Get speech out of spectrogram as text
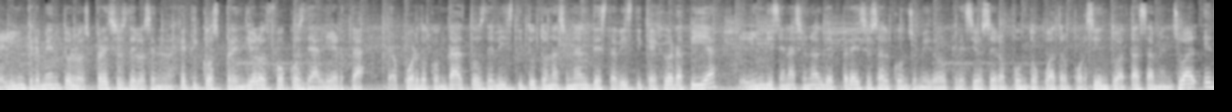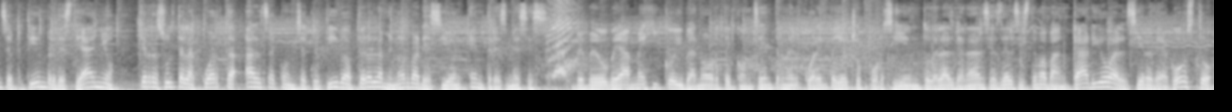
el incremento en los precios de los energéticos prendió los focos de alerta. De acuerdo con datos del Instituto Nacional de Estadística y Geografía, el índice nacional de precios al consumidor creció 0.4% a tasa mensual en septiembre de este año, que resulta la cuarta alza consecutiva, pero la menor variación en tres meses. BBVA México y Banorte concentran el 48% de las ganancias del sistema bancario al cierre de agosto,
